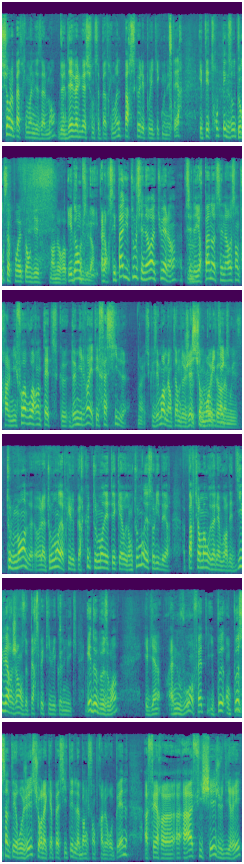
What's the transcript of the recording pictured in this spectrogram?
sur le patrimoine des Allemands, de dévaluation de ce patrimoine parce que les politiques monétaires étaient trop exotiques. Donc ça pourrait tanguer en Europe. Et donc, alors c'est pas du tout le scénario actuel. Hein. C'est mm. d'ailleurs pas notre scénario central. Mais il faut avoir en tête que 2020 était facile. Excusez-moi, mais en termes de gestion politique, tout le monde, voilà, tout le monde a pris le percute, tout le monde était chaos. Donc tout le monde est solidaire. À partir du moment où vous allez avoir des divergences de perspectives économiques et de besoins, eh bien, à nouveau, en fait, il peut, on peut mm. s'interroger sur la capacité de la Banque centrale européenne à faire, euh, à, afficher, je dirais,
